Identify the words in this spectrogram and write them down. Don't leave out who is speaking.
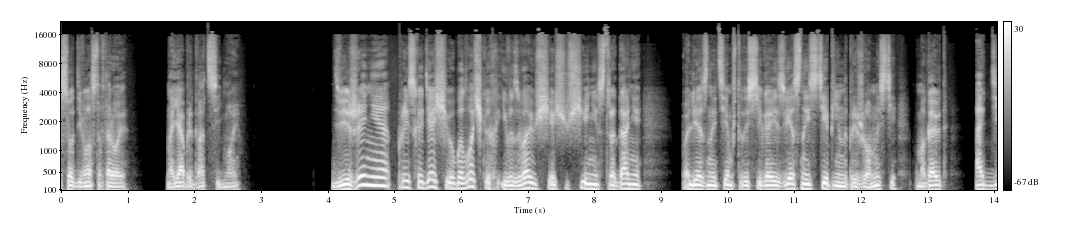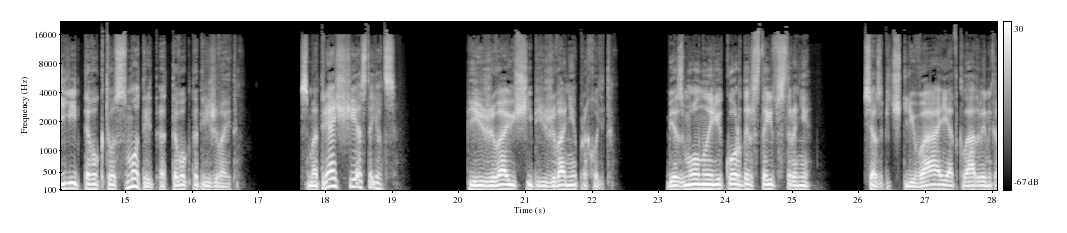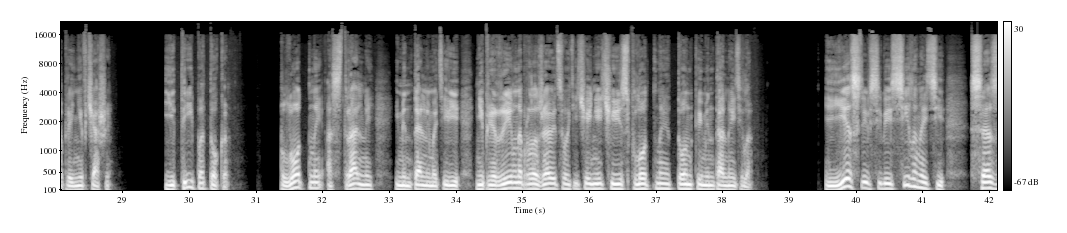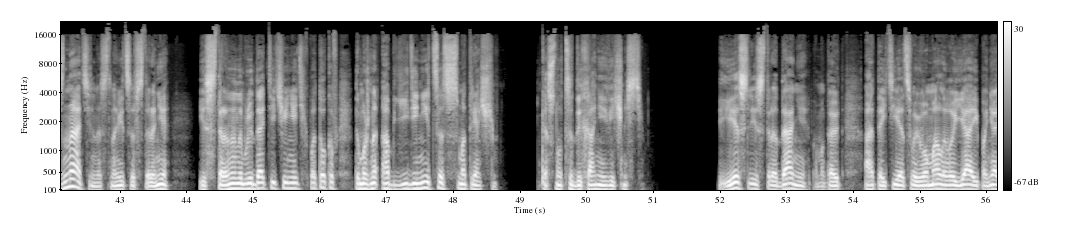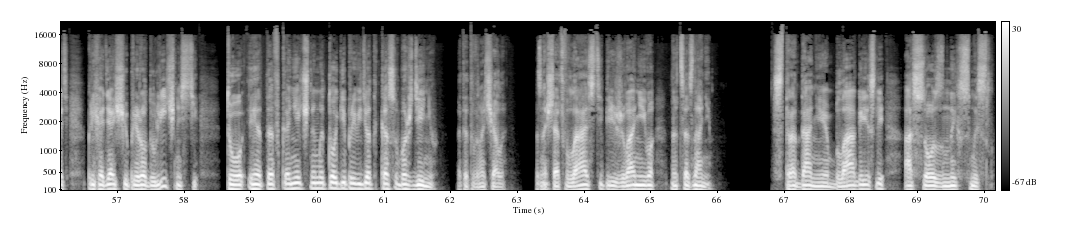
Speaker 1: 692. Ноябрь 27. Движение, происходящее в оболочках и вызывающее ощущение страдания, полезны тем, что, достигая известной степени напряженности, помогают отделить того, кто смотрит, от того, кто переживает. Смотрящий остается. Переживающий переживания проходит. Безмолвный рекордер стоит в стороне, все запечатлевая и откладывая накопление в чаше. И три потока — плотной, астральной и ментальной материи — непрерывно продолжают свое течение через плотное, тонкое ментальное тела. И если в себе силы найти, сознательно становиться в стороне и с стороны наблюдать течение этих потоков, то можно объединиться с смотрящим, коснуться дыхания вечности. Если страдания помогают отойти от своего малого «я» и понять приходящую природу личности, то это в конечном итоге приведет к освобождению от этого начала, значит, от власти переживания его над сознанием. Страдание — благо, если осознанный смысл.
